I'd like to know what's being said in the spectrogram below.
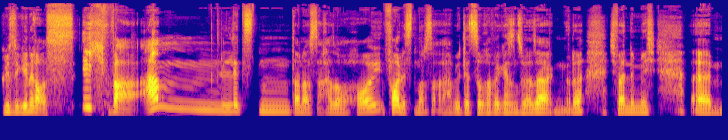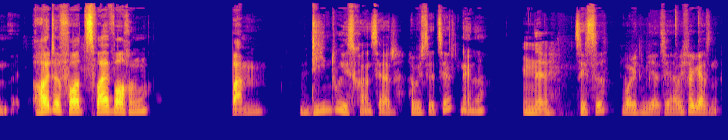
Grüße gehen raus. Ich war am letzten Donnerstag, also heu, vorletzten Donnerstag, habe ich letzte Woche vergessen zu sagen, oder? Ich war nämlich ähm, heute vor zwei Wochen beim Dean Duis Konzert. Habe ich es erzählt? Nee, ne? Nö. Siehst du? Wollte ich nie erzählen, habe ich vergessen.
